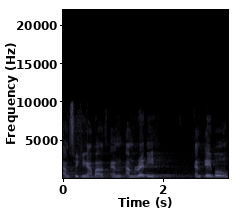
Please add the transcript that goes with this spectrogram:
I, am speaking about, and I'm ready and able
